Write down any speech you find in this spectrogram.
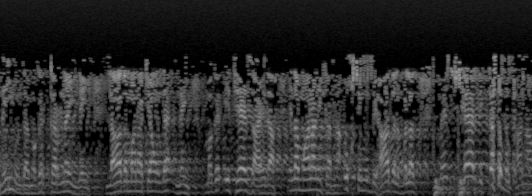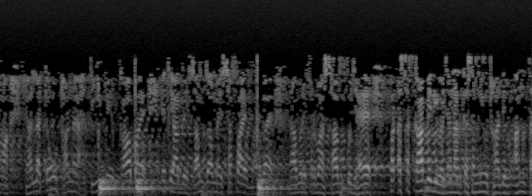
نہیں ہوندا مگر کرنا ہی نہیں۔ لا دا معنی کیا ہوندا ہے؟ نہیں۔ مگر ایتھے ہے زائدہ۔ ایندا معنی نہیں کرنا۔ اقسم بهذا البلد۔ میں شہر دی قسم اٹھانا وا کہ اللہ کیوں اٹھانا ہے؟ حتیم ہے، کعبہ ہے ایتھے آب زمزم ہے، صفا ہے مروا ہے۔ رب نے فرمایا سب کچھ ہے، پر اسا کعبے دی وجہ نال قسم نہیں اٹھا دے انت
